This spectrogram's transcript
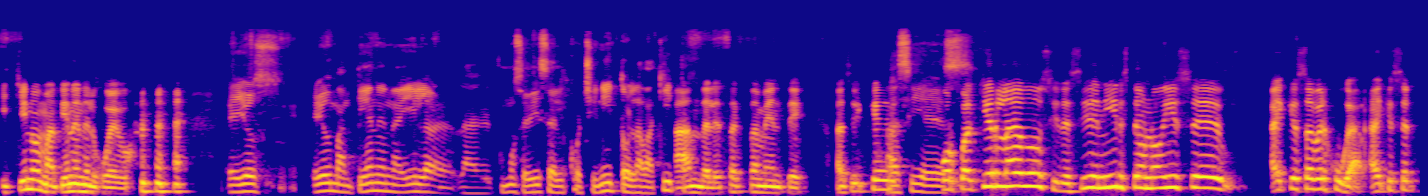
y chinos mantienen el juego. Ellos, ellos mantienen ahí la, la, ¿cómo se dice? El cochinito, la vaquita. Ándale, exactamente. Así que Así es. por cualquier lado, si deciden irse o no irse, hay que saber jugar, hay que ser-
